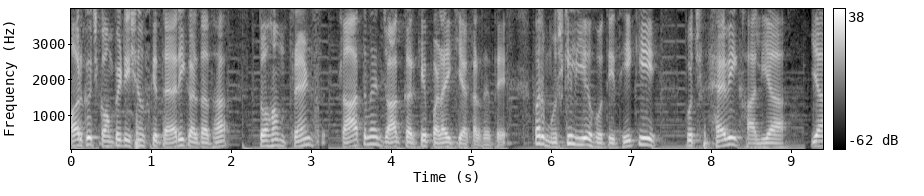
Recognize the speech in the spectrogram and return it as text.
और कुछ कॉम्पिटिशन्स की तैयारी करता था तो हम फ्रेंड्स रात में जाग करके पढ़ाई किया करते थे। पर मुश्किल ये होती थी कि कुछ हैवी खा लिया या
